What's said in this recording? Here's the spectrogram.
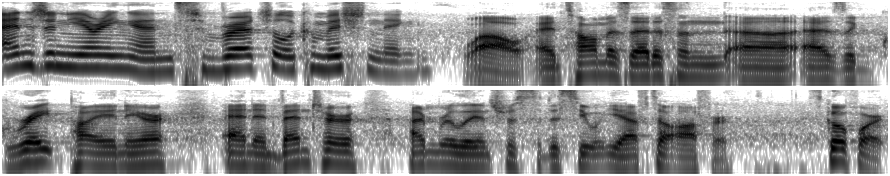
engineering and virtual commissioning. Wow. And Thomas Edison, uh, as a great pioneer and inventor, I'm really interested to see what you have to offer. Let's go for it.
